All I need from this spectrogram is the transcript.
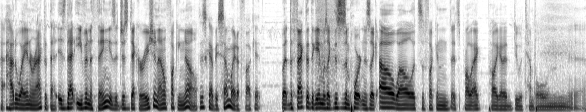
H- how do I interact with that? Is that even a thing? Is it just decoration? I don't fucking know. There's got to be some way to fuck it. But the fact that the game was like, this is important is like, oh well, it's a fucking, it's probably I probably got to do a temple and yeah.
